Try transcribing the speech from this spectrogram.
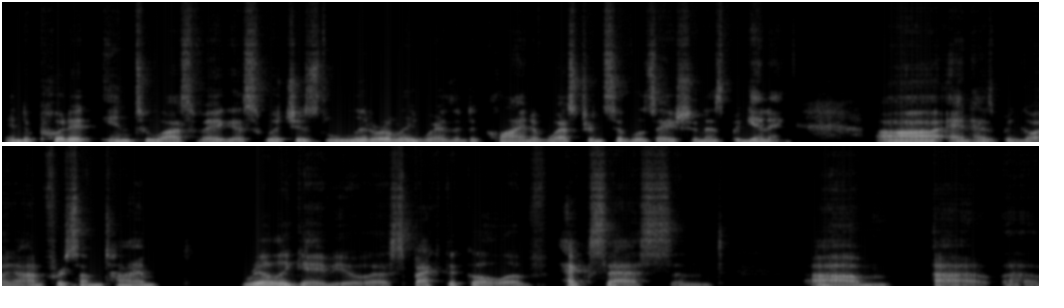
and to put it into Las Vegas, which is literally where the decline of Western civilization is beginning uh, and has been going on for some time, really gave you a spectacle of excess and um, uh, uh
